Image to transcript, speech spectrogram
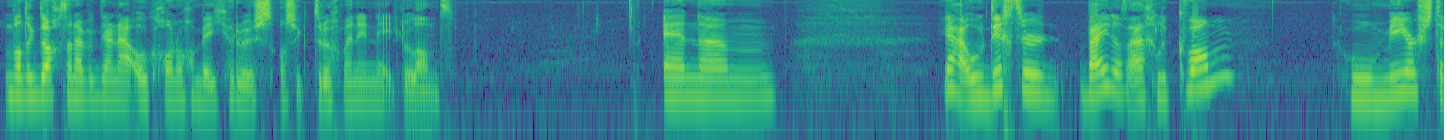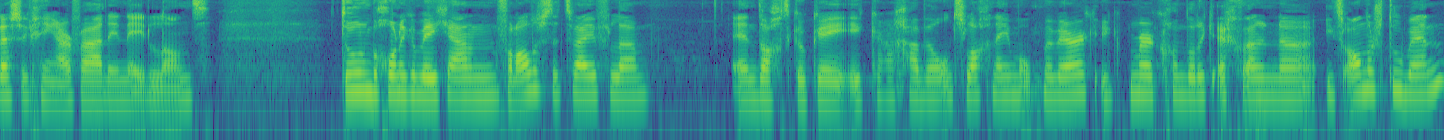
Want ik dacht, dan heb ik daarna ook gewoon nog een beetje rust als ik terug ben in Nederland. En um, ja, hoe dichterbij dat eigenlijk kwam, hoe meer stress ik ging ervaren in Nederland. Toen begon ik een beetje aan van alles te twijfelen. En dacht ik, oké, ik ga wel ontslag nemen op mijn werk. Ik merk gewoon dat ik echt aan uh, iets anders toe ben.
